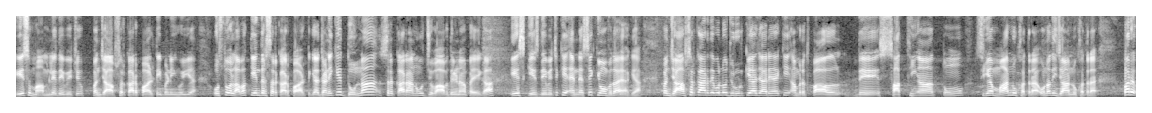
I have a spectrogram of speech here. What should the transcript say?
ਇਸ ਮਾਮਲੇ ਦੇ ਵਿੱਚ ਪੰਜਾਬ ਸਰਕਾਰ ਪਾਰਟੀ ਬਣੀ ਹੋਈ ਹੈ ਉਸ ਤੋਂ ਇਲਾਵਾ ਕੇਂਦਰ ਸਰਕਾਰ ਪਾਰਟੀ ਹੈ ਜਾਣੀ ਕਿ ਦੋਨਾਂ ਸਰਕਾਰਾਂ ਨੂੰ ਜਵਾਬ ਦੇਣਾ ਪਏਗਾ ਇਸ ਕੇਸ ਦੇ ਵਿੱਚ ਕਿ ਐਨਐਸਏ ਕਿਉਂ ਵਧਾਇਆ ਗਿਆ ਪੰਜਾਬ ਸਰਕਾਰ ਦੇ ਵੱਲੋਂ ਜ਼ਰੂਰ ਕਿਹਾ ਜਾ ਰਿਹਾ ਹੈ ਕਿ ਅੰਮ੍ਰਿਤਪਾਲ ਦੇ ਸਾਥੀਆਂ ਤੋਂ ਸੀਐਮ ਮਾਨ ਨੂੰ ਖਤਰਾ ਉਹਨਾਂ ਦੀ ਜਾਨ ਨੂੰ ਖਤਰਾ ਹੈ ਪਰ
